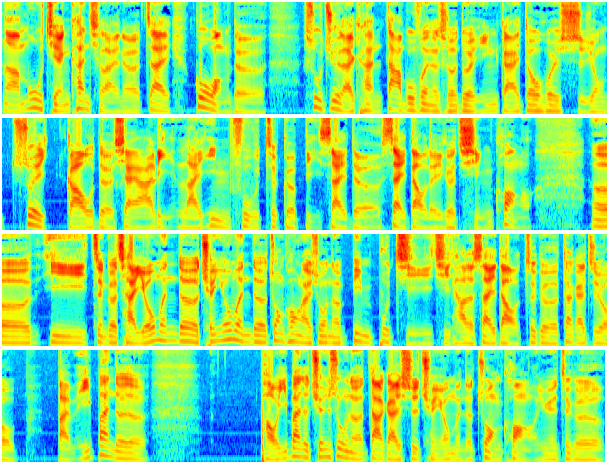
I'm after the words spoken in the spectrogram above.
那目前看起来呢，在过往的数据来看，大部分的车队应该都会使用最高的下压力来应付这个比赛的赛道的一个情况哦。呃，以整个踩油门的全油门的状况来说呢，并不及其他的赛道，这个大概只有百一半的跑一半的圈数呢，大概是全油门的状况哦，因为这个。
